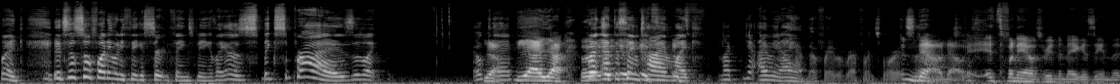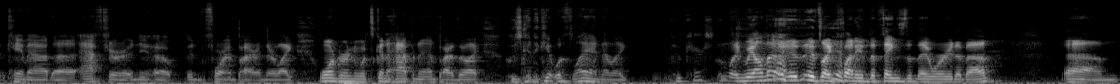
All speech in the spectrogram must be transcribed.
like it's just so funny when you think of certain things being like oh, it was a big surprise and like okay Yeah, yeah, yeah. but at the same it's- time it's- like like yeah I mean I have no frame of reference for it so. No, no. It's funny. I was reading a magazine that came out uh, after A New Hope and before Empire, and they're like wondering what's going to happen in Empire. They're like, "Who's going to get with Leia?" And they're like, "Who cares?" Like we all know. It, it's like funny the things that they worried about. Um,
